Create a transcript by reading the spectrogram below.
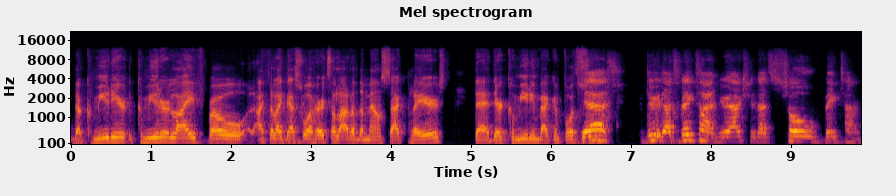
The commuter commuter life, bro. I feel like that's what hurts a lot of the Mount SAC players that they're commuting back and forth. Yes, dude, that's big time. You're actually that's so big time.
